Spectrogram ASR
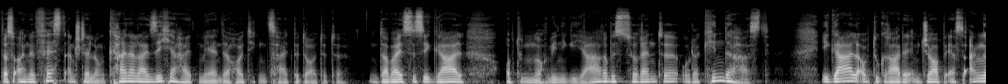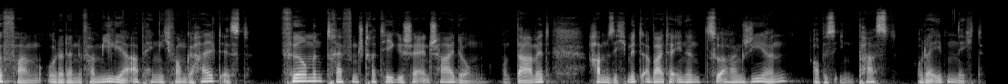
dass eine Festanstellung keinerlei Sicherheit mehr in der heutigen Zeit bedeutete. Und dabei ist es egal, ob du nur noch wenige Jahre bis zur Rente oder Kinder hast. Egal, ob du gerade im Job erst angefangen oder deine Familie abhängig vom Gehalt ist. Firmen treffen strategische Entscheidungen und damit haben sich MitarbeiterInnen zu arrangieren, ob es ihnen passt oder eben nicht.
